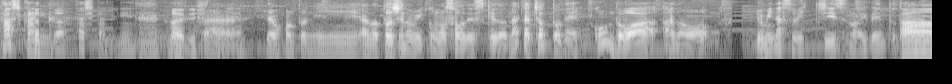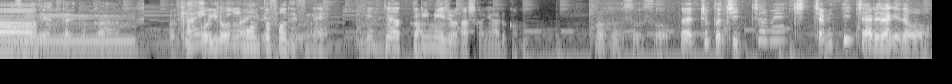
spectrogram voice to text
確かに、確かにね。とそうでしたはいね。でも本当にあの当時のみっこもそうですけどなんかちょっとね今度はあのルミナスウィッチーズのイベントとかもあそこでやったりとかうん結構いろんなイベントそうですね。イベントやってるイメージは確かにあるかも。そうそうそうそうちょっとちっちゃめちっちゃめって言っちゃあれだけど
